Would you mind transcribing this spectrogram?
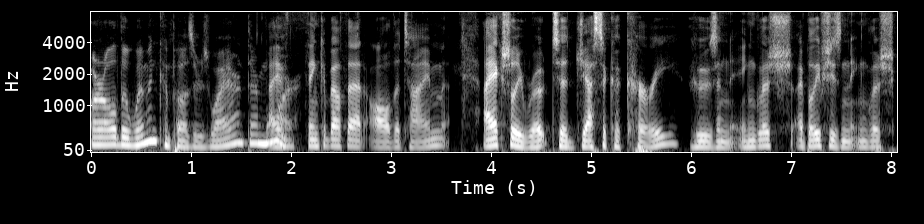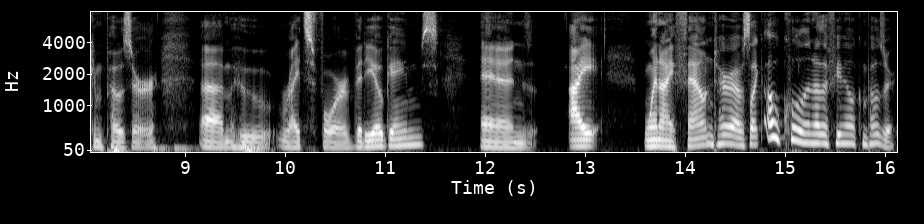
are all the women composers? Why aren't there more? I think about that all the time. I actually wrote to Jessica Curry, who's an English, I believe she's an English composer um, who writes for video games. And I, when I found her, I was like, oh, cool, another female composer.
